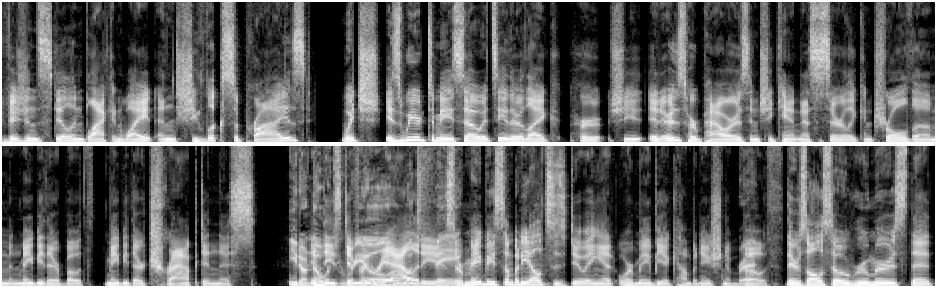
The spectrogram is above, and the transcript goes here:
Vision's still in black and white, and she looks surprised, which is weird to me. So it's either like her she it is her powers and she can't necessarily control them, and maybe they're both maybe they're trapped in this You don't know these different real realities, or, or maybe somebody else is doing it, or maybe a combination of Right. both. There's also rumors that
